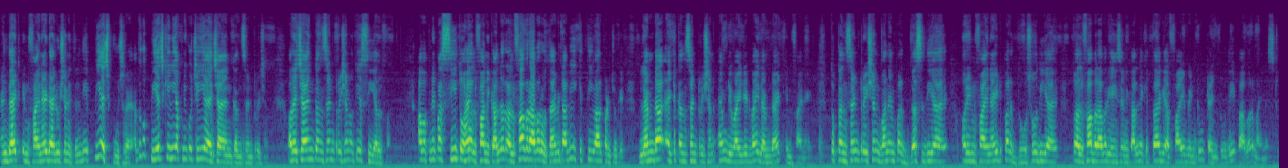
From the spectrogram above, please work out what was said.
एंड दैट इनफाइनाइट डायलूशन इतनी दी है। पीएच पूछ रहा है। अब देखो पीएच के लिए अपने को चाहिए एच आई एन कंसेंट्रेशन और एच आई एन कंसेंट्रेशन होती है सी अल्फ़ा अब अपने पास सी तो है अल्फ़ा निकाल और अल्फ़ा बराबर होता है बेटा, अभी कितनी बार पढ़ चुके lambda at concentration M divided by lambda at infinite तो कंसेंट्रेशन वन एम पर दस दिया है, और इनफाइनाइट पर दो सौ दिया है। तो अल्फ़ा बराबर यहीं से निकाल ले, कितना आ गया? Five into ten to the power minus two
